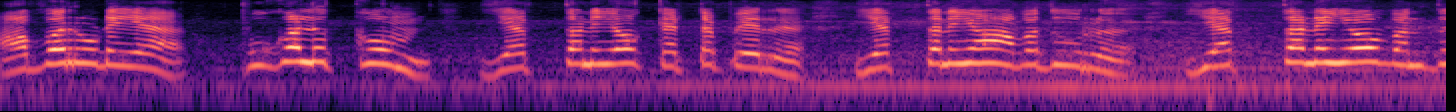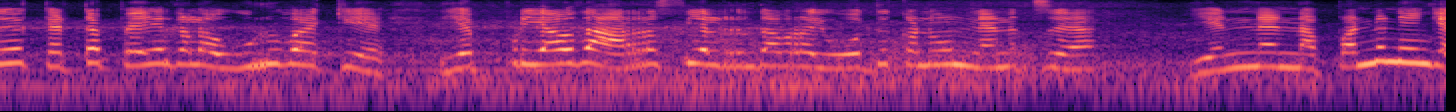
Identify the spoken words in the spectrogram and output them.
அவருடைய புகழுக்கும். எத்தனையோ கெட்ட பேர் எத்தனையோ அவதூறு எத்தனையோ வந்து கெட்ட பெயர்களை உருவாக்கி எப்படியாவது அரசியல் இருந்தவரை ஒதுக்கணும்னு நினச்சி என்னென்ன பண்ணுனீங்க?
